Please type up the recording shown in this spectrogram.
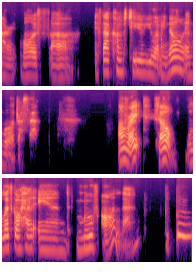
All right, well, if, uh, if that comes to you, you let me know and we'll address that. All right, so let's go ahead and move on then. Boop, boop.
